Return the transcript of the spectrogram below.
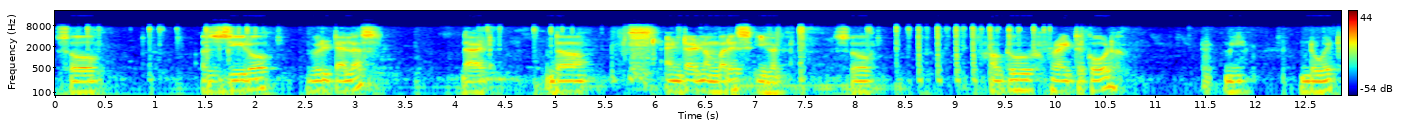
so a 0 will tell us that the entered number is even. So how to write the code. Let me do it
